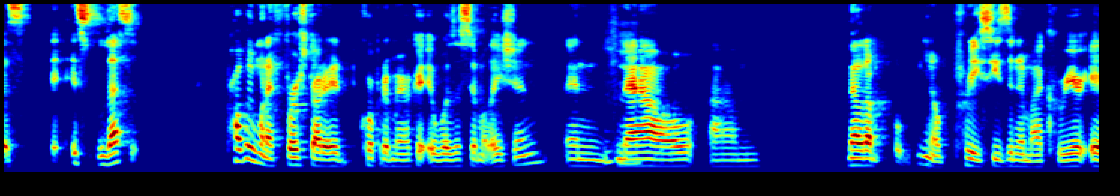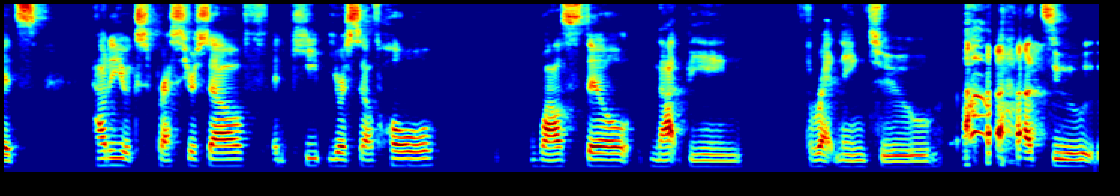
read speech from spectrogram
it's, it's less. Probably when I first started corporate America, it was assimilation, and Mhm. now, um, now that I'm you know pretty seasoned in my career, it's how do you express yourself and keep yourself whole while still not being threatening to to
